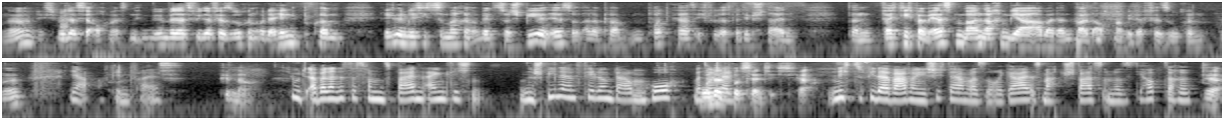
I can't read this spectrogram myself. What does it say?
Ne? Ich will ja. das ja auch mal. Wenn wir das wieder versuchen oder hinbekommen, regelmäßig zu machen und wenn es zum Spielen ist und alle paar Podcasts, ich will das mit dem Schneiden, dann vielleicht nicht beim ersten Mal nach einem Jahr, aber dann bald auch mal wieder versuchen. Ne? Ja, auf jeden Fall. Genau. Gut, aber dann ist das von uns beiden eigentlich eine Spieleempfehlung, Daumen hoch. Man sollte halt Hundertprozentig, ja. nicht zu viele Erwartungen in die Geschichte haben, es ist auch egal. Es macht Spaß und das ist die Hauptsache. Ja.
